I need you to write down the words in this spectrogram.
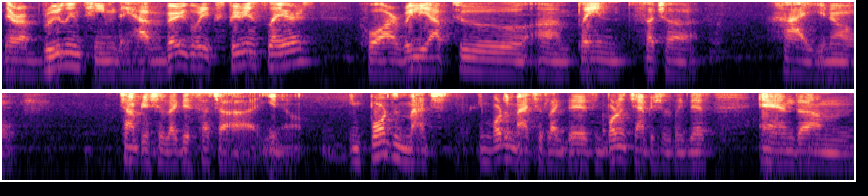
they're a brilliant team. They have very very experienced players who are really up to um, playing such a high, you know, championship like this, such a you know important match, important matches like this, important championships like this, and um,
